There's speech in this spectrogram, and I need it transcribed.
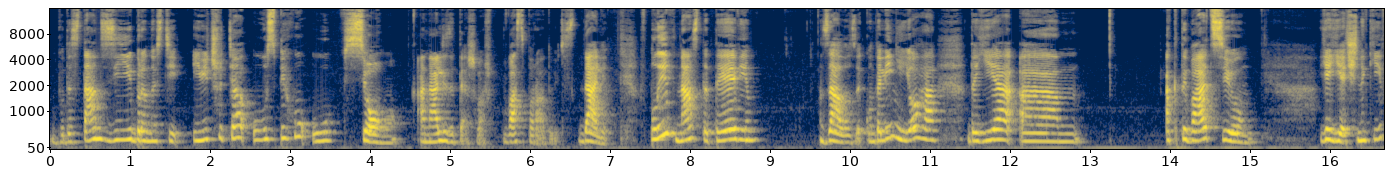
буде стан зібраності і відчуття успіху у всьому. Аналізи теж вас порадують. Далі, вплив на статеві залози. Кундаліні йога дає е, активацію яєчників.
